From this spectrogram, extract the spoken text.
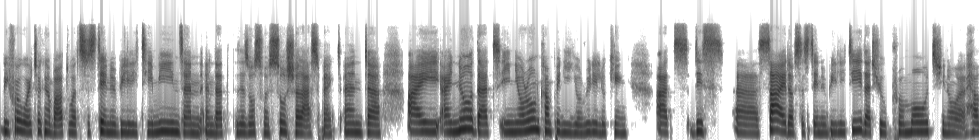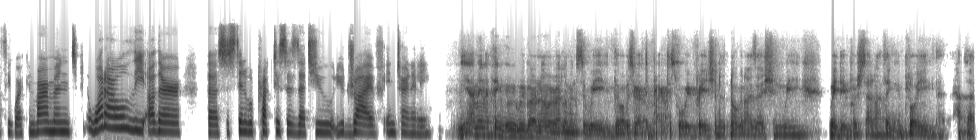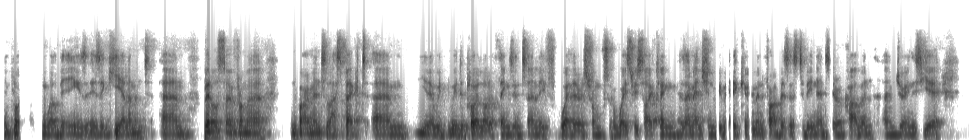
before we're talking about what sustainability means and and that there's also a social aspect. And uh, i i know that in your own company you're really looking at this uh, side of sustainability that you promote you know a healthy work environment. What are all the other uh, sustainable practices that you you drive internally? Yeah, I mean, I think we've got a number of elements that we that obviously we have to practice what we preach, and as an organisation, we we do push that. And I think employee uh, employee well-being is, is a key element. Um, but also from a environmental aspect, um, you know, we, we deploy a lot of things internally, whether it's from sort of waste recycling. As I mentioned, we made a commitment for our business to be net zero carbon um, during this year.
